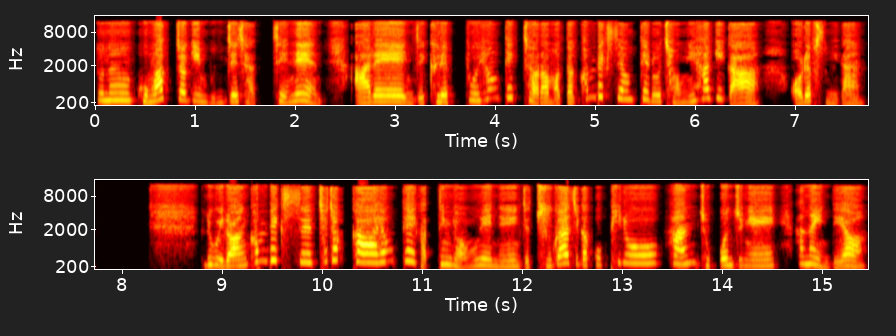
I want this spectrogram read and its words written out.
또는 공학적인 문제 자체는 아래 이제 그래프 형태처럼 어떤 컨벡스 형태로 정의하기가 어렵습니다. 그리고 이러한 컨벡스 최적화 형태 같은 경우에는 이제 두 가지가 꼭 필요한 조건 중에 하나인데요.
